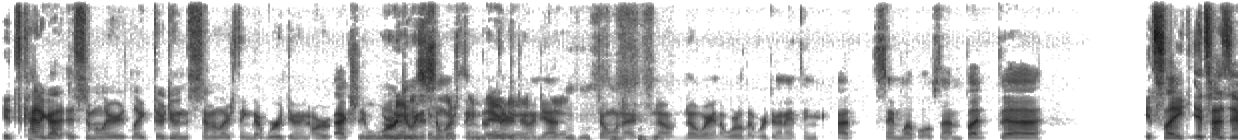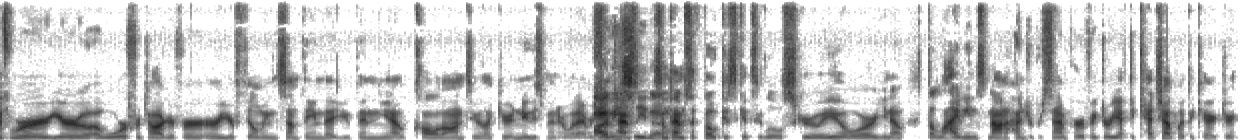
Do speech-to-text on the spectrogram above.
it's kind of got a similar like they're doing a similar thing that we're doing, or actually Well, we're, doing, a similar thing, that they're, doing. Yeah, Mhm. don't want to no nowhere in the world that we're doing anything at the same level as them. But the it's like it's as if we're you're a war photographer or you're filming something that you've been you know called on to like you're a newsman or whatever. Obviously, though- sometimes, sometimes the focus gets a little screwy or you know the lighting's not 100% perfect or you have to catch up with the character.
